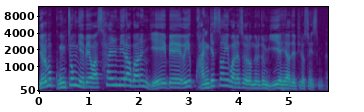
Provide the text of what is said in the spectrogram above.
여러분 공적 예배와 삶이라고 하는 예배의 관계성에 관해서 여러분들은 좀 이해해야 될 필요성이 있습니다.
